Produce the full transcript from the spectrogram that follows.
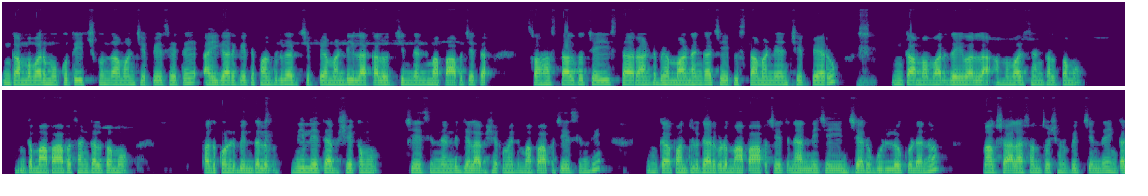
ఇంకా అమ్మవారు మొక్కు తీర్చుకుందామని చెప్పేసి అయితే అయ్యగారికి అయితే పంతులు గారికి చెప్పామండి. ఇలా కల వచ్చిందండి మా పాప చేత. స్వహస్తాలతో చేయిస్తారా అంటే బ్రహ్మాండంగా చేపిస్తామండి అని చెప్పారు. ఇంకా అమ్మవారి దయవల్ల అమ్మవారి సంకల్పము ఇంకా మా పాప సంకల్పము పదకొండు బిందెలు నీళ్ళైతే అభిషేకం చేసిందండి. జలాభిషేకం అయితే మా పాప చేసింది. ఇంకా పంతులు గారు కూడా మా పాప చేతిని అన్ని చేయించారు గుడిలో కూడాను. మాకు చాలా సంతోషం అనిపించింది. ఇంకా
